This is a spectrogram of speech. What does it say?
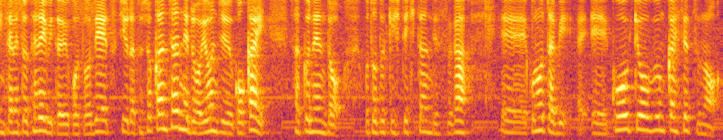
インターネットテレビということで土浦図書館チャンネルを45回昨年度お届けしてきたんですが、えーこの度、えー公共文化施設の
